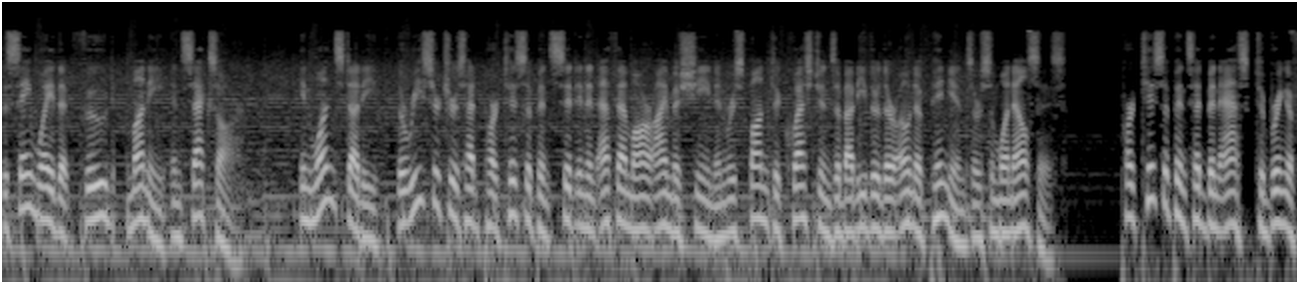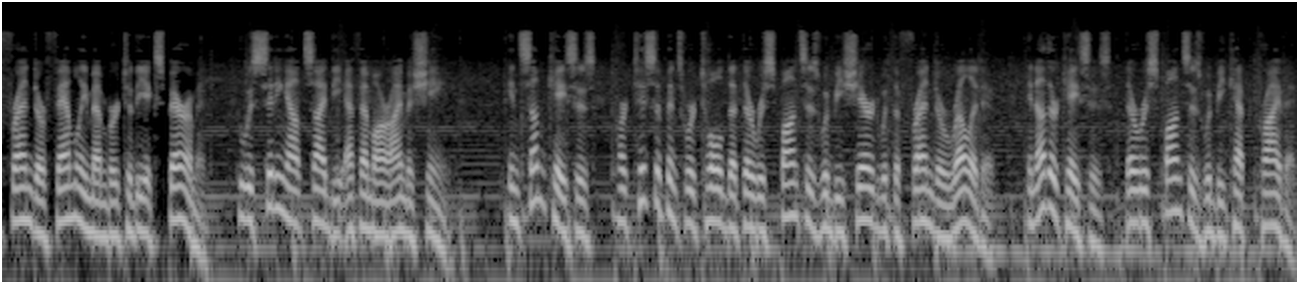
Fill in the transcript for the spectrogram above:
the same way that food, money, and sex are. In one study, the researchers had participants sit in an fMRI machine and respond to questions about either their own opinions or someone else's. Participants had been asked to bring a friend or family member to the experiment, who was sitting outside the fMRI machine. In some cases, participants were told that their responses would be shared with the friend or relative. In other cases, their responses would be kept private.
